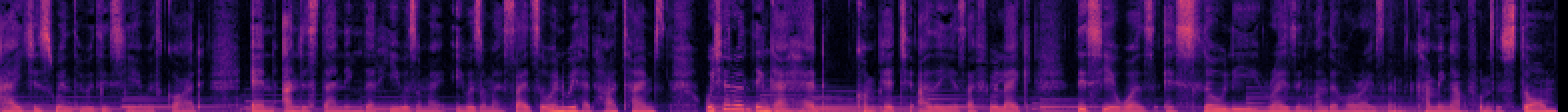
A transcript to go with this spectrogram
I just went through this year with God and understanding that he was on my he was on my side. So when we had hard times, which I don't think I had compared to other years, I feel like this year was a slowly rising on the horizon, coming out from the storm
